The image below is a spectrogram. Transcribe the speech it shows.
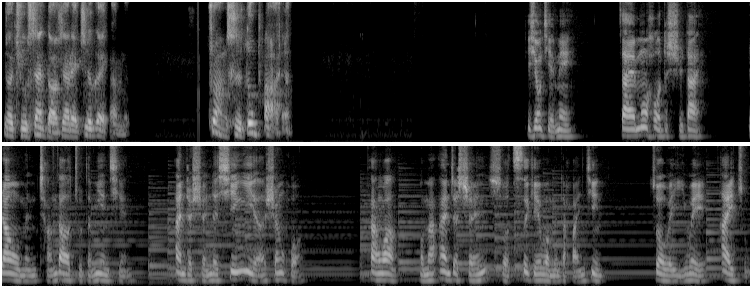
要求山倒下来遮盖他们。壮士都怕呀。弟兄姐妹，在幕后的时代，让我们常到主的面前，按着神的心意而生活，盼望我们按着神所赐给我们的环境。作为一位爱主、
